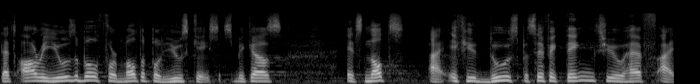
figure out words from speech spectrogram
that are reusable for multiple use cases because it's not, uh, if you do specific things, you have, uh,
